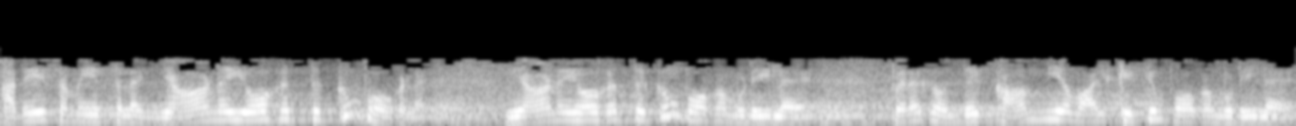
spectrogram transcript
அதே சமயத்துல ஞான யோகத்துக்கும் போகல. ஞான யோகத்துக்கும் போக முடியல. பிறகு வந்து காமிய வாழ்க்கைக்கும் போக முடியல.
